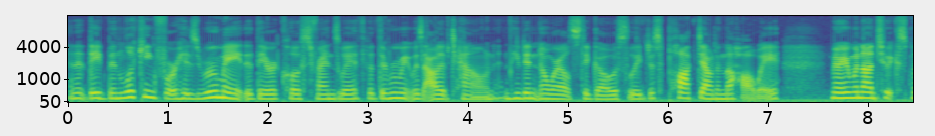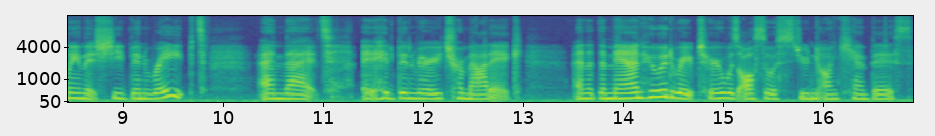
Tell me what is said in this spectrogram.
and that they'd been looking for his roommate that they were close friends with, but the roommate was out of town and he didn't know where else to go, so they just plopped down in the hallway. Mary went on to explain that she'd been raped and that it had been very traumatic, and that the man who had raped her was also a student on campus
